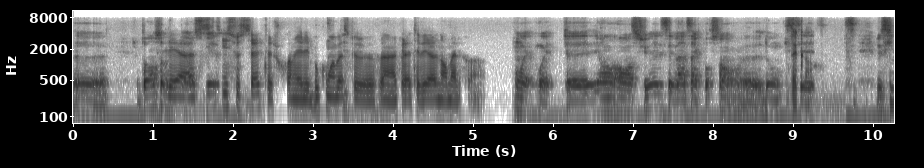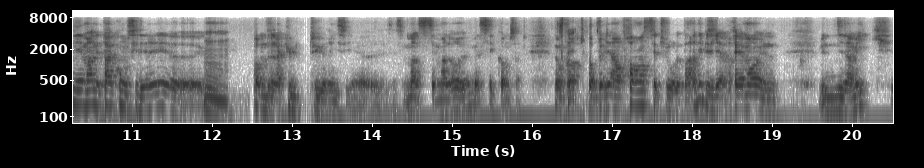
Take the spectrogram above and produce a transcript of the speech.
Euh, je pense. Elle est à 6 ou 7, je crois, mais elle est beaucoup moins basse que, que la TVA normale. Quoi. Oui, ouais. Euh, en, Suède, c'est 25%. Euh, donc, le cinéma n'est pas considéré euh, hmm. comme de la culture ici. c'est malheureux, mais c'est comme ça. Donc, quand, quand tu viens en France, c'est toujours le paradis, puisqu'il y a vraiment une, une dynamique.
